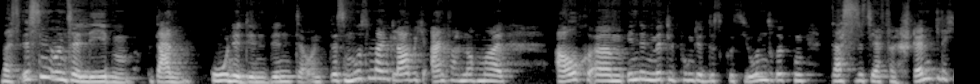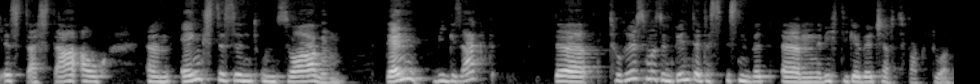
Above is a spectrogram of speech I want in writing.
was ist denn unser Leben dann ohne den Winter? Und das muss man, glaube ich, einfach nochmal auch ähm, in den Mittelpunkt der Diskussion rücken, dass es ja verständlich ist, dass da auch ähm, Ängste sind und Sorgen. Denn, wie gesagt, der Tourismus im Winter, das ist ein, ähm, ein wichtiger Wirtschaftsfaktor.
